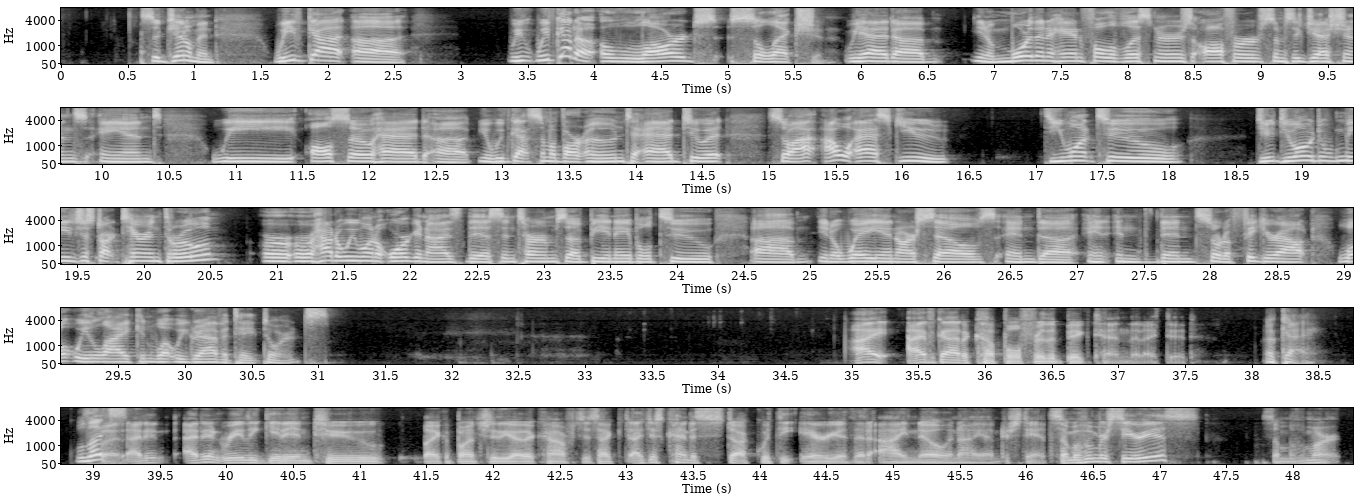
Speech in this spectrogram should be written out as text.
So, gentlemen, we've got uh, we we've got a, a large selection. We had uh, you know more than a handful of listeners offer some suggestions, and we also had uh, you know we've got some of our own to add to it. So I, I will ask you: Do you want to do, do you want me to just start tearing through them? Or, or how do we want to organize this in terms of being able to um, you know weigh in ourselves and, uh, and and then sort of figure out what we like and what we gravitate towards I I've got a couple for the Big Ten that I did. Okay. Well, let's. But I didn't I didn't really get into like a bunch of the other conferences. I I just kind of stuck with the area that I know and I understand. Some of them are serious, some of them aren't.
